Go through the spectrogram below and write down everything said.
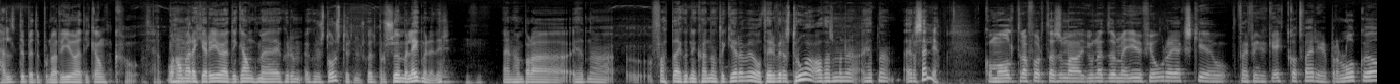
heldur betur búin að rífa þetta í gang Og, er og hann var ekki að rífa þetta í gang með einhverjum, stórstjórnum, sko, þetta er bara sömu leikmennir Mhm. en hann bara, hérna fattaði einhvern veginn hvernig hann átt að gera við og þeir verðast trúa á það sem hann er, hérna, er að selja Kom á Old Trafford þar sem að United var með yfir fjóra í XG og þær fengi ekki eitt gott færi, bara lokuð á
